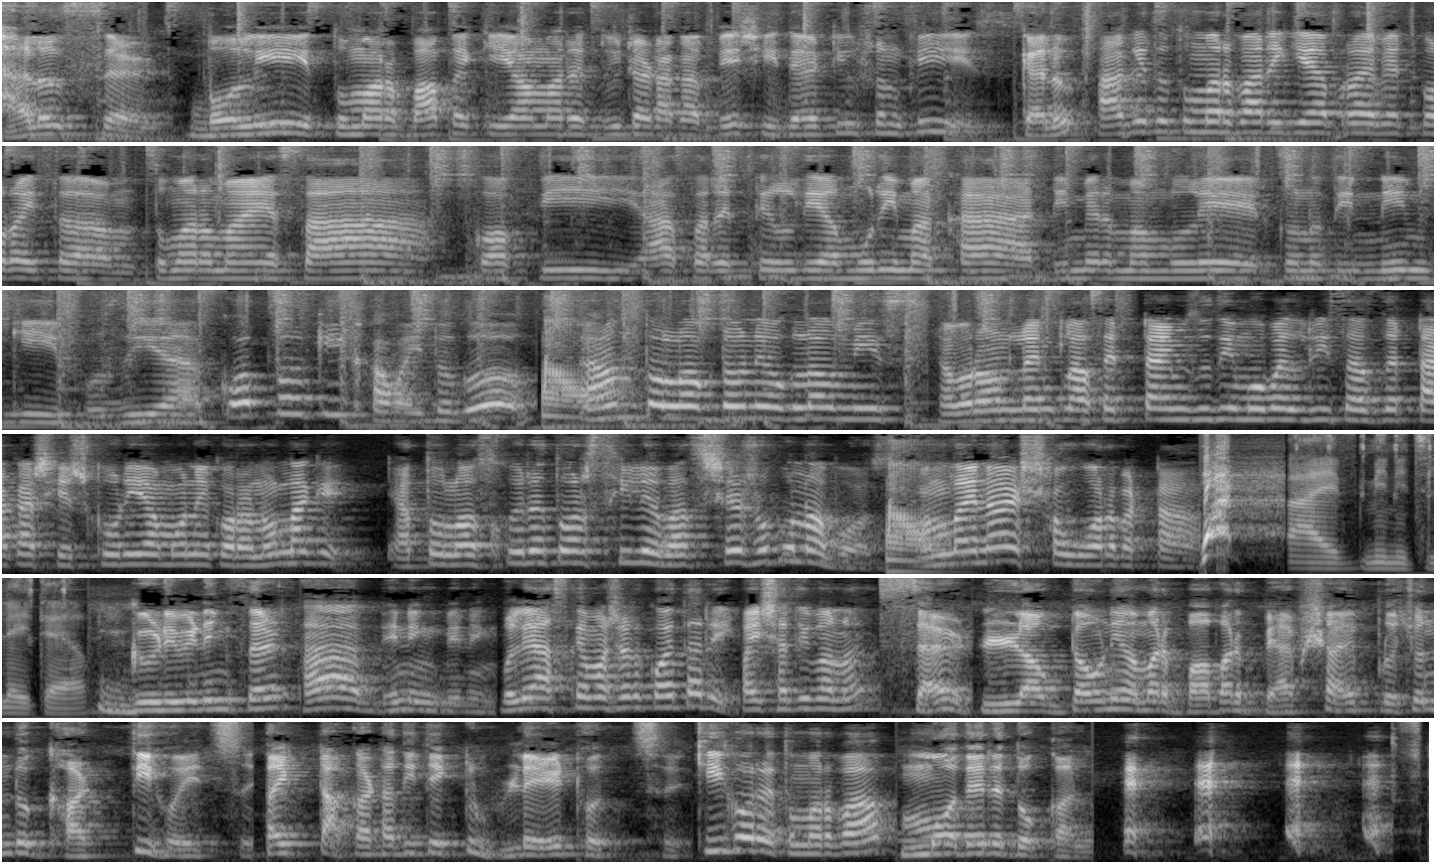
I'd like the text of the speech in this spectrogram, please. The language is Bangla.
হ্যালো স্যার বলি তোমার বাপে কি আমারে দুইটা টাকা বেশি দেয় টিউশন ফিস কেন? আগে তো তোমার বাড়ি গিয়া প্রাইভেট পড়াইতাম। তোমার মায়ে চা কফি আচারের তেল দিয়া মুড়ি মাখা ডিমের মামলেট কোনোদিন নিমকি ভুজিয়া কত কি খাওয়াইতো গো। এখন তো লকডাউনে ওগুলাও মিস আবার অনলাইন ক্লাসের টাইম যদি মোবাইল রিচার্জের টাকা শেষ করিয়া মনে করানো লাগে এত লস করে তো আর সিলেবাস শেষ হব না বস অনলাইন আয় সাউয়ার বেটা। গুড ইভিনিং স্যার হ্যাঁ ভিনিং ভিনিং বলি, আজকে মাসের কয় তারিখ? পয়সা দিবা না? স্যার লকডাউনে আমার বাবার ব্যবসায় প্রচণ্ড ঘাটতি হয়েছে। তাই টাকাটা দিতে একটু লেট হচ্ছে। কি করে তোমার বাপ? মদের দোকান।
